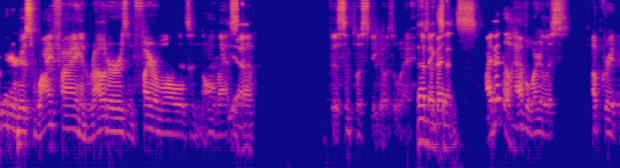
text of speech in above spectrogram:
you introduce Wi-Fi and routers and firewalls and all that Yeah. stuff, the simplicity goes away. that So I makes bet- sense. I bet they'll have a wireless upgrade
